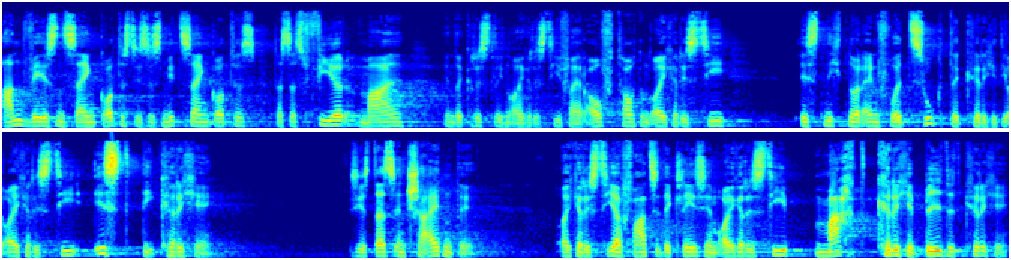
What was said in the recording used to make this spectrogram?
Anwesensein Gottes, dieses Mitsein Gottes, dass das viermal in der christlichen Eucharistiefeier auftaucht. Und Eucharistie ist nicht nur ein Vollzug der Kirche, die Eucharistie ist die Kirche. Sie ist das Entscheidende. Eucharistia facit ecclesiam. Eucharistie macht Kirche, bildet Kirche.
